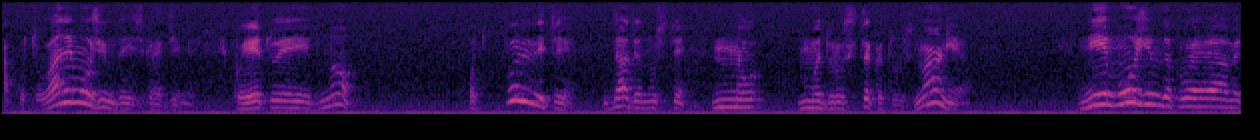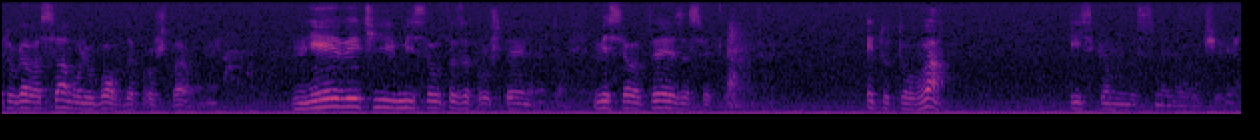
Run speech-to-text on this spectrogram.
Ако това не можем да изградим, което е едно от първите дадености на мъдростта като знания, ние можем да проявяваме тогава само любов да прощаваме. Не е вече мисълта за прощението. Мисълта е за светлината. Ето това искам да сме научили.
